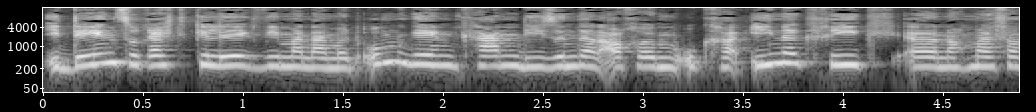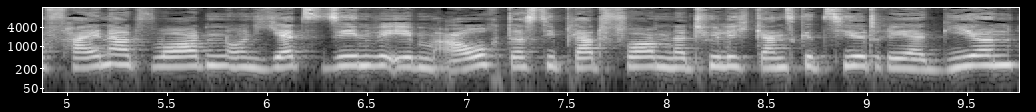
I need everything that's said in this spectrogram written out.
Ideen zurechtgelegt, wie man damit umgehen kann. Die sind dann auch im Ukraine-Krieg äh, nochmal verfeinert worden und jetzt sehen wir eben auch, dass die die Plattformen natürlich ganz gezielt reagieren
